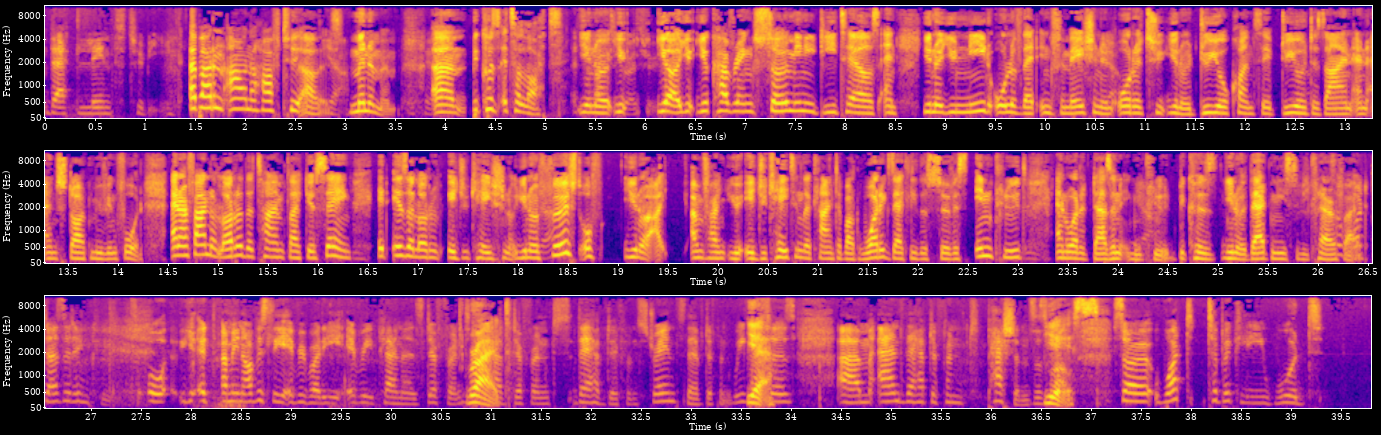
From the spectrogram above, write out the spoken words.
that length to be? about an hour and a half, two hours Yeah. minimum, Okay. um, because it's a lot. It's you know, lot you yeah, you, you're covering so many details, and you know, you need all of that information in order to, you know, do your concept, do your design, and and start moving forward. And I find a lot of the times, like you're saying, it is a lot of educational. You know, first off, you know, I. I'm fine. You're educating the client about what exactly the service includes and what it doesn't include, because you know that needs to be clarified. So what does it include? Or it, I mean, obviously, everybody, every planner is different. Right. They have different. They have different strengths. They have different Yeah. weaknesses, um, and they have different passions as Yes. well. So, what typically would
